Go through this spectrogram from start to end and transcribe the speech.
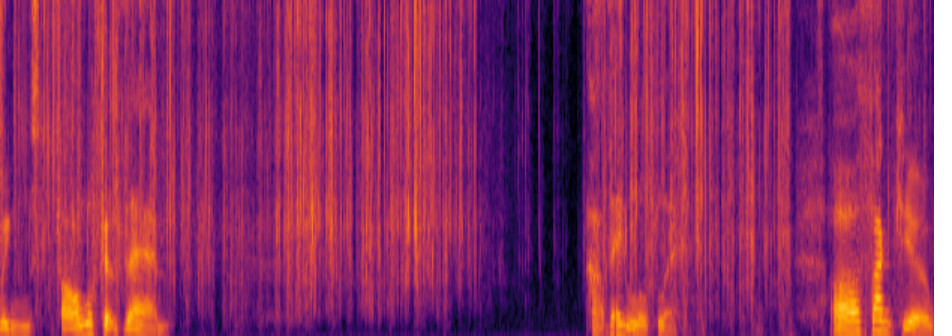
wings. Oh, look at them. Aren't they lovely? Oh, thank you.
